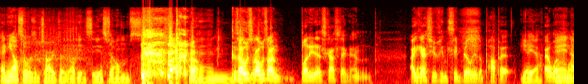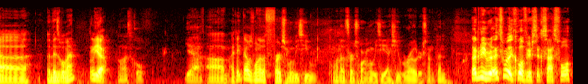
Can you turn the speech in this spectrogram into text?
And he also was in charge of all the Insidious films. and Because I was I was on Bloody Disgusting, and I guess you can see Billy the puppet. yeah, yeah. at one and point. uh, Invisible Man. Yeah. Oh, that's cool. Yeah, um, I think that was one of the first movies he, one of the first horror movies he actually wrote or something. That'd be. Re- it's really cool if you're successful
